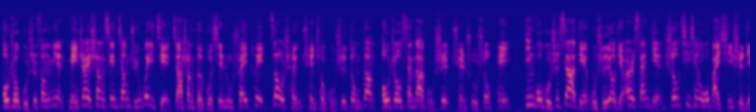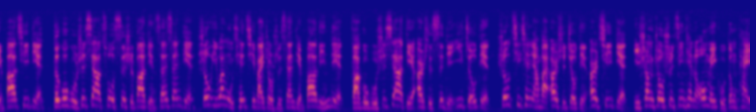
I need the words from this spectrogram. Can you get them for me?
欧洲股市方面，美债上限僵局未解，加上德国陷入衰退，造成全球股市动荡。欧洲三大股市全数收黑。英国股市下跌五十六点二三点，收七千五百七十点八七点。德国股市下挫四十八点三三点，收一万五千七百九十三点八零点。法国股市下跌二十四点一九点，收七千两百二十九点二七点。以上就是今天的欧美股动态。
